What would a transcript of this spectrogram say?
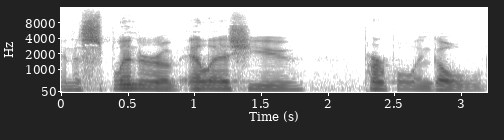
and the splendor of LSU purple and gold.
